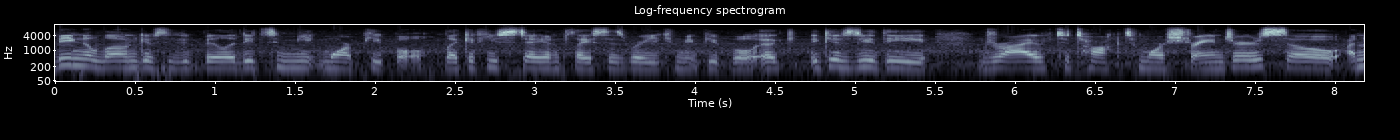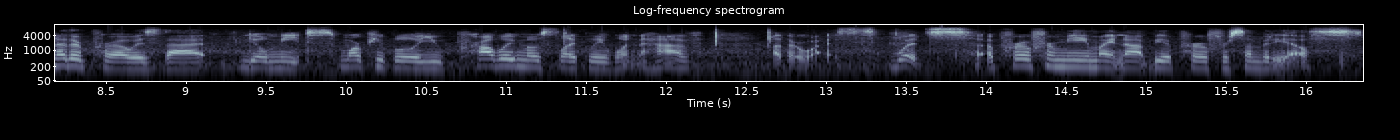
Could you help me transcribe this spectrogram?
being alone gives you the ability to meet more people. Like if you stay in places where you can meet people, it, it gives you the drive to talk to more strangers. So another pro is that you'll meet more people you probably most likely wouldn't have otherwise. What's a pro for me might not be a pro for somebody else.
